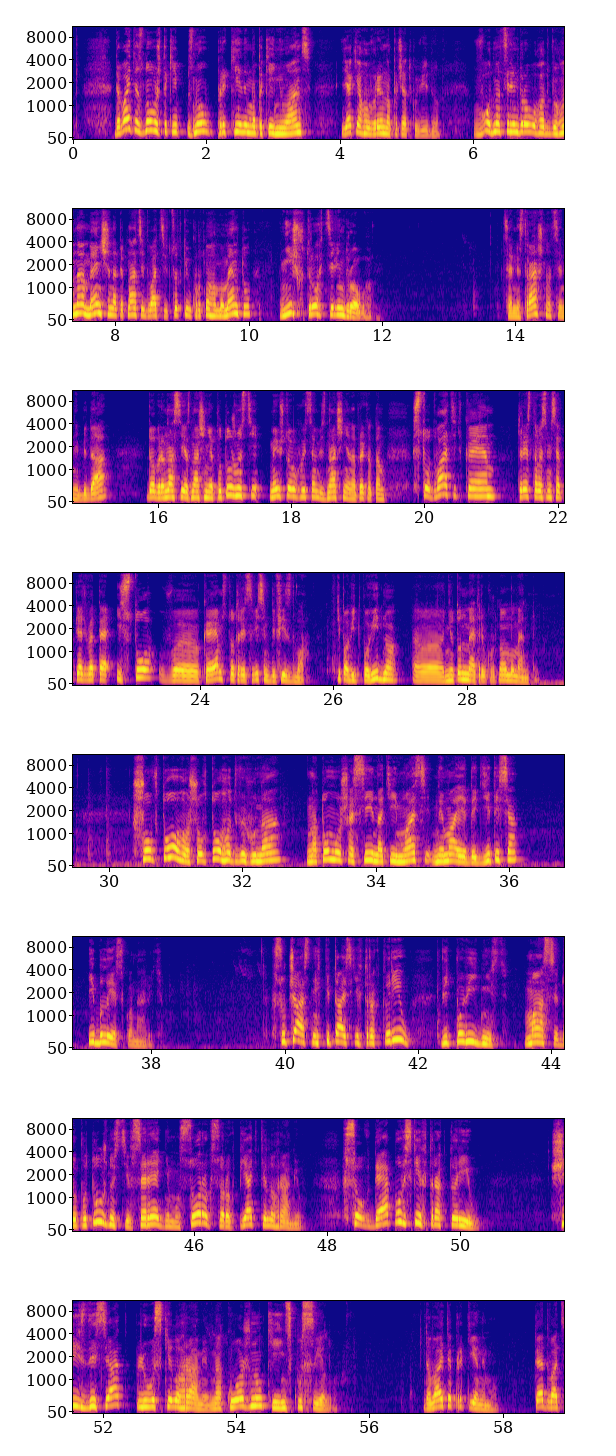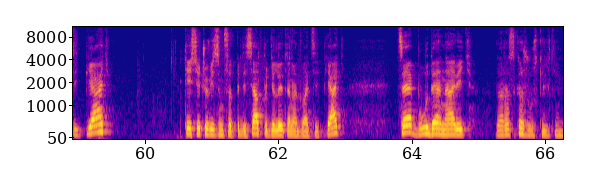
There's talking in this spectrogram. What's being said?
Давайте знову ж таки знову прикинемо такий нюанс, як я говорив на початку відео. В одноциліндрового двигуна менше на 15-20% крутного моменту, ніж в трьохциліндрового. Це не страшно, це не біда. Добре, в нас є значення потужності. Ми відштовхуємося від значення, наприклад, там 120 в КМ, 385 ВТ і 100 в КМ 138 дефіс 2. Типа, відповідно, е, ньютон метрів крутного моменту. Що в того, що в того двигуна на тому шасі, на тій масі немає де дітися і близько навіть. В сучасних китайських тракторів відповідність маси до потужності в середньому 40-45 кг. В совдеповських тракторів 60 плюс кілограмів на кожну кінську силу. Давайте прикинемо. Т-25 1850 поділити на 25. Це буде навіть. Зараз скажу скільки.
